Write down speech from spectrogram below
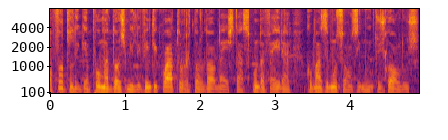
A Futeliga Puma 2024 retornou nesta segunda-feira com mais emoções e muitos golos.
